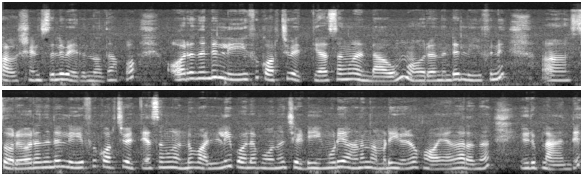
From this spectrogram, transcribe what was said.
കളക്ഷൻസിൽ വരുന്നത്. അപ്പോൾ ഓരോന്നിന്റെ ലീഫ് കുറച്ച് വ്യത്യാസങ്ങളുണ്ടാവും. ഓരോന്നിന്റെ ലീഫിന് സോറി ഓരോന്നിന്റെ ലീഫ് കുറച്ച് വ്യത്യാസങ്ങളുണ്ട്. വള്ളി പോലെ പോകുന്ന ചെടിയും കൂടിയാണ് നമ്മുടെ ഈ ഒരു ഹോയ എന്ന് പറയുന്ന ഈ ഒരു പ്ലാന്റ്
